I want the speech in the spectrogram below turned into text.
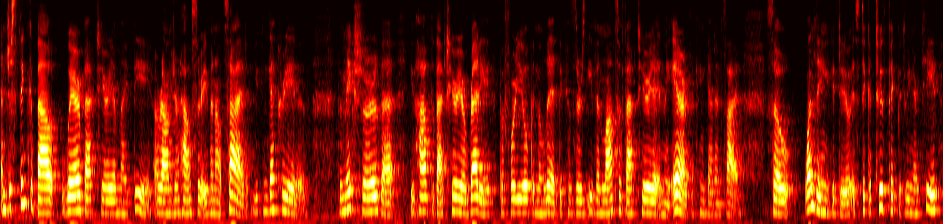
and just think about where bacteria might be around your house or even outside. You can get creative, but make sure that you have the bacteria ready before you open the lid because there's even lots of bacteria in the air that can get inside. So, one thing you could do is stick a toothpick between your teeth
